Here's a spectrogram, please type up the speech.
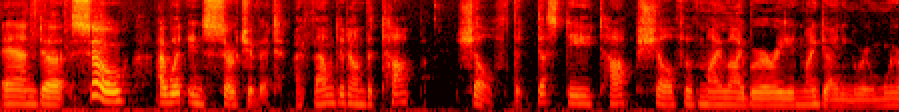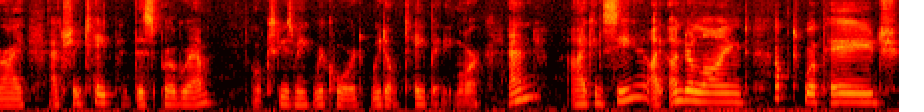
And uh, so I went in search of it. I found it on the top shelf, the dusty top shelf of my library in my dining room, where I actually tape this program. Oh, excuse me, record. We don't tape anymore. And I can see I underlined up to a page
